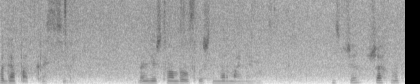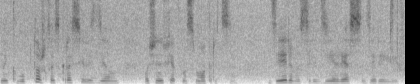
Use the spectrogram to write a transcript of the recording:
Водопад красивый. Надеюсь, что вам было слышно нормально его. Здесь шахматный клуб. Тоже, кстати, красиво сделан. Очень эффектно смотрится. Дерево среди леса, деревьев.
